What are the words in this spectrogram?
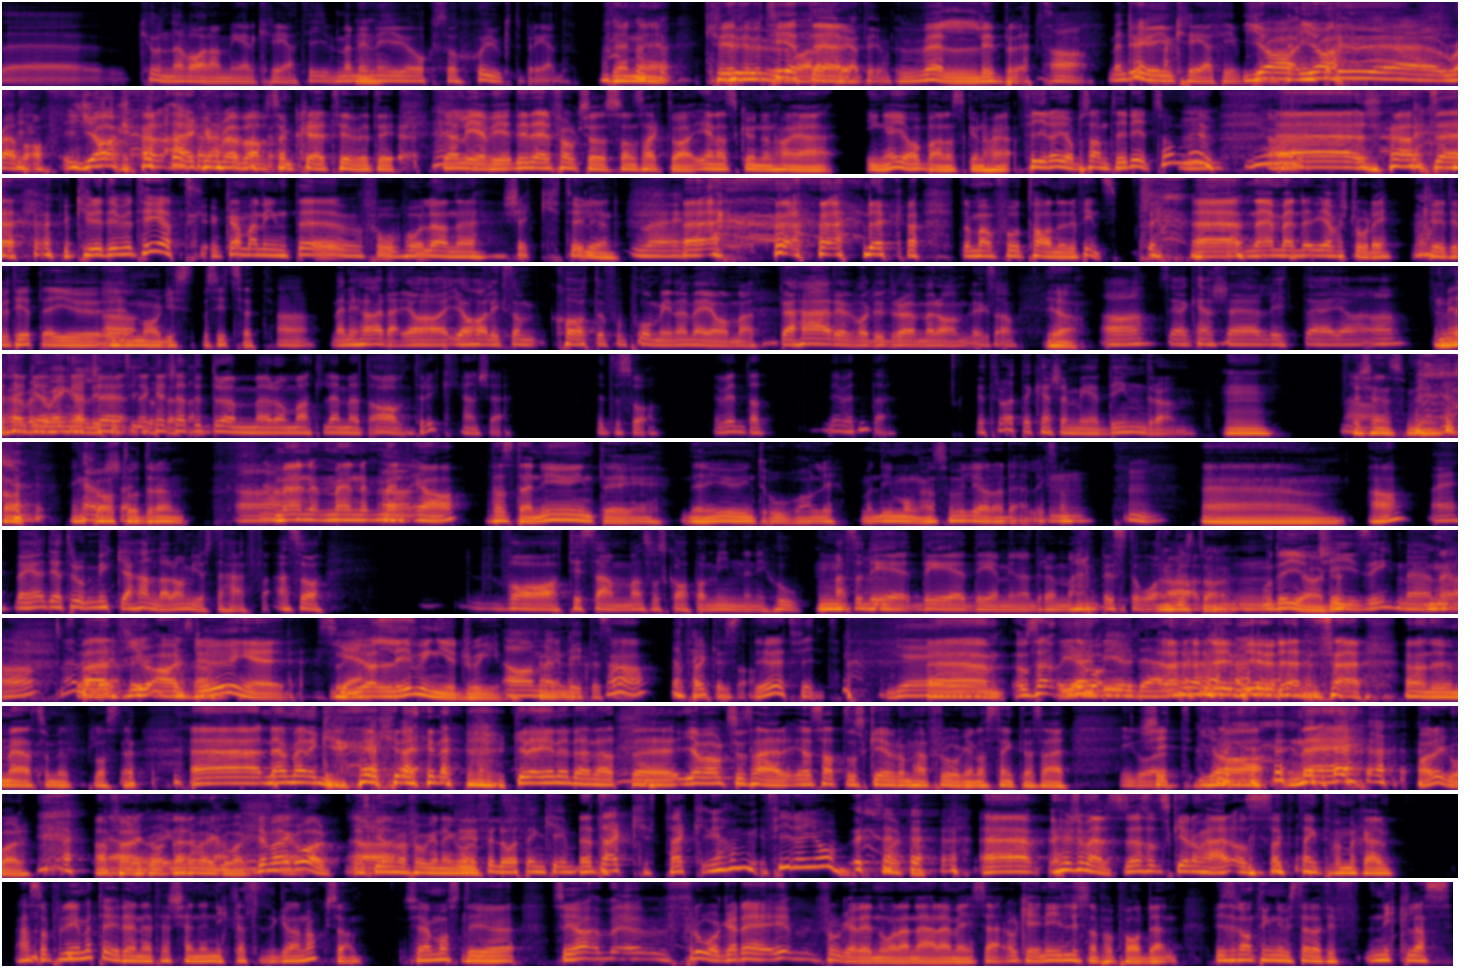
eh, kunna vara mer kreativ. Men den Mm. är ju också sjukt bred. Den är, kreativitet är kreativ. väldigt brett. Ja, men du är ju kreativ. Ja, kan ja. inte du uh, rub off? Jag kan, I can rub up some creativity. Jag lever ju, det är därför också som sagt var, ena sekunden har jag inga jobb, sekunden har jag fyra jobb samtidigt, som nu. Mm. Eh, så att eh, kreativitet kan man inte få på lönecheck tydligen. Nej. Eh, det man får ta när det finns. Eh, nej men jag förstår dig. Kreativitet är ju Ja. eh, magiskt på sitt sätt. Ja, men ni hör det, jag, jag har liksom Kato får påminna mig om att det här är vad du drömmer om. Liksom. Ja. Ja, så jag kanske lite, ja, ja. Men jag behöver tänker att kanske, det kanske att du drömmer om att lämna ett avtryck kanske. Lite så. Jag vet inte att, jag vet inte. Jag tror att det kanske är mer din dröm. Mm, det Ja. känns som en, en Kanske. Kato-dröm. Ja. Men, men, men ja. Ja. fast den är, ju inte, den är ju inte ovanlig. Men det är många som vill göra det liksom. Mm. Mm. Ehm, ja. Nej, men jag, jag tror mycket handlar om just det här, alltså vara tillsammans och skapa minnen ihop. Mm. Alltså det, det är det mina drömmar består Det består. av. Mm. Och det gör du. Cheesy, men Nej. ja. Nej, men det är But fint you are alltså. doing it. So Yes. you are living your dream. Ja, men lite så. Ja, Jag faktiskt. så. Det är rätt fint. Yay! Ehm, och sen, Och jag är bjuden. du är bjuden. Så här. Ja, du är med som ett plåster. Uh, nej men gre- grejen, är, grejen är den att eh, jag var också så här, jag satt och skrev de här frågorna och så tänkte jag så här, Igår. shit, ja, nej, var det igår? Ja, det förrgår. var Nej, det var igår. Det var igår. Jag skrev de här frågorna Du igår. är förlåten Kim. Ja, tack, tack. Jag har fyra jobb. Uh, hur som helst, jag satt och skrev de här och så satt och tänkte för mig själv, alltså problemet är ju den att jag känner Niklas lite grann också. Så jag måste ju, så jag eh, frågade, eh, frågade några nära mig så här, okej, ni lyssnar på podden. Finns det någonting ni vill ställa till Niklas,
